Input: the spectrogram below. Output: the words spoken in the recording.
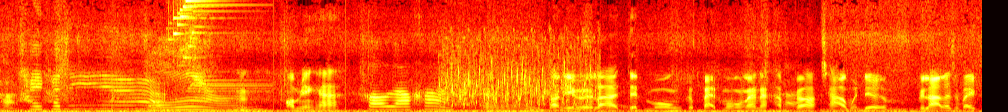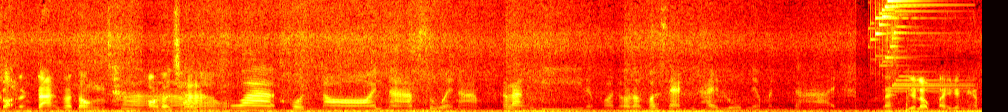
ค่ะ ใครคะเนี่ยอืม พร้อมยังคะเขาแล้วค่ะเอ้ยตอนนี้เวลา7โมงเกือบ8โมงแล้วนะครับก็เช้าเหมือนเดิม เวลาเราจะไปเกาะต่างๆ ก็ต้อง เช้าออกตอนเช้า เพราะว่าคนน้อยน้ำสวยน้ำกำลังดีนะพ่อเนอะแล้วก็แสงที่ถ่ายรูปเนี่ยมันได้ ไปเดี๋ยวเราไปกันครับ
